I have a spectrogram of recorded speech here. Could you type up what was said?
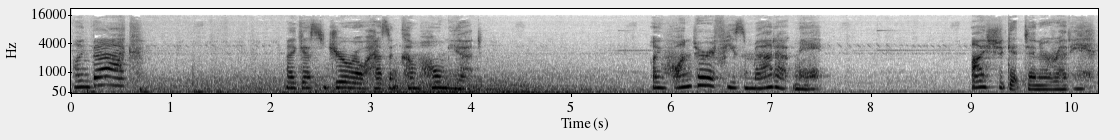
I'm back. I Juro hasn't come home yet. I wonder if he's mad at me. I should get dinner ready.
